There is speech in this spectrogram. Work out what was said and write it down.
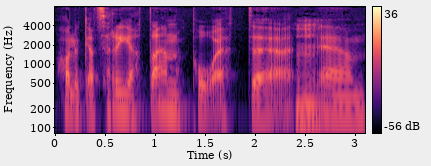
har lyckats reta en på ett, eh, Mm.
